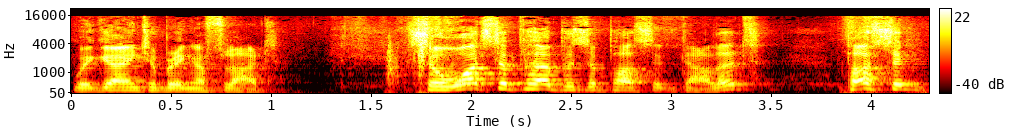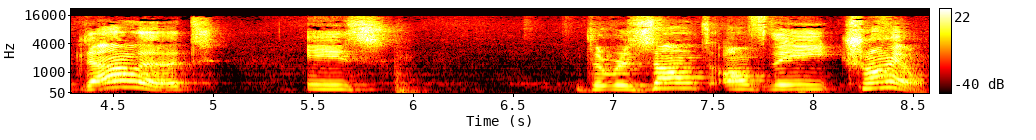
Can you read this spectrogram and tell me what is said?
We're going to bring a flood. So what's the purpose of Pasuk Dalet? Pasuk Dalet is the result of the trial.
